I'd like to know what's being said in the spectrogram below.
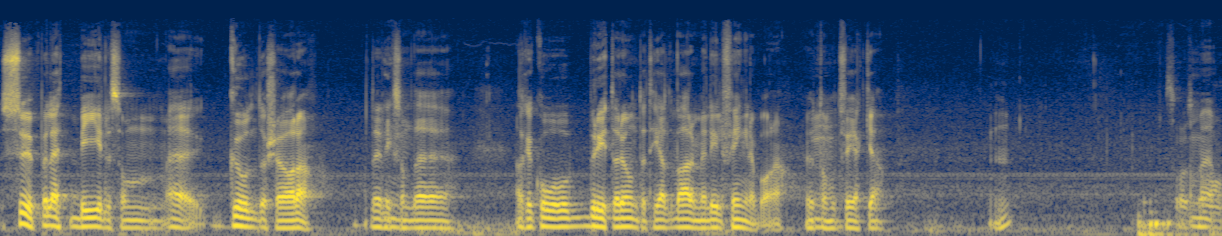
superlätt bil som är guld att köra. Det är liksom det... Man ska gå och bryta runt ett helt varv med lillfingret bara, utan Mm. att tveka. Så det ska Men- vara.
